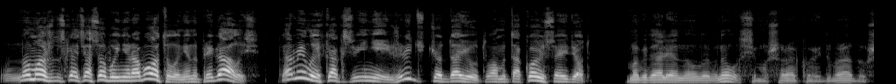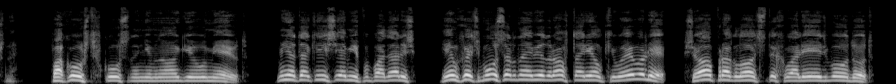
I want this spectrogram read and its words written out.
Ну, можно сказать, особо и не работала, не напрягалась. Кормила их, как свиней. Жрите, что дают, вам и такое сойдет». Магдалена улыбнулась ему широко и добродушно. «Покушать вкусно немногие умеют. Мне такие семьи попадались, им хоть мусорное ведро в тарелке вывали, все проглотят и хвалить будут.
